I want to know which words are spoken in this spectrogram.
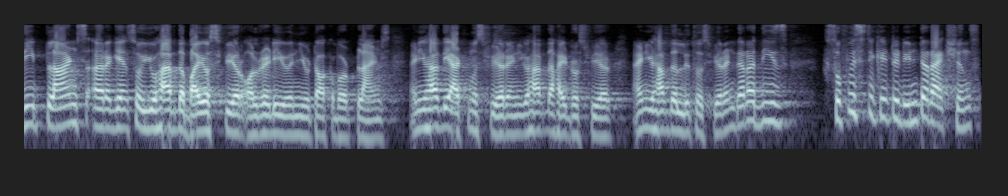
the plants are again, so you have the biosphere already when you talk about plants and you have the atmosphere and you have the hydrosphere and you have the lithosphere and there are these sophisticated interactions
